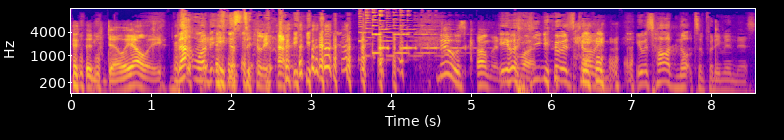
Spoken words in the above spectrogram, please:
Dele Alli. That one is Dele Alli. Knew it was coming. It was, you knew it was coming. it was hard not to put him in this.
